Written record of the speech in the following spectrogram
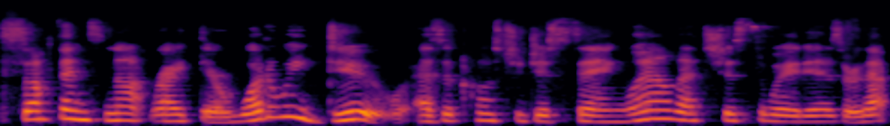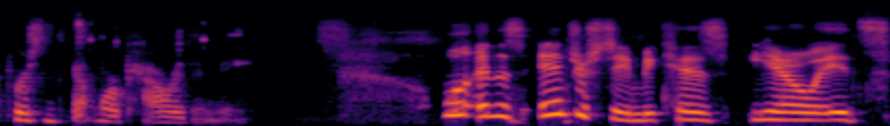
something's not right there? What do we do as opposed to just saying well that's just the way it is or that person's got more power than me. Well and it's interesting because you know it's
